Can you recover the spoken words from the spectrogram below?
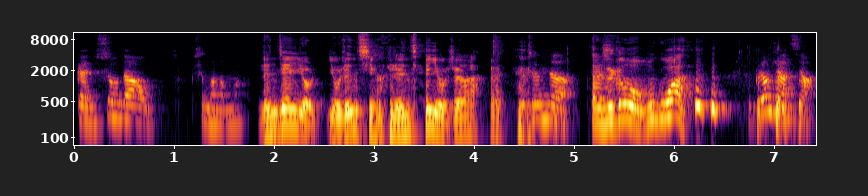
感受到什么了吗？人间有有真情，人间有真爱，真的，但是跟我无关。你 不用这样想。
